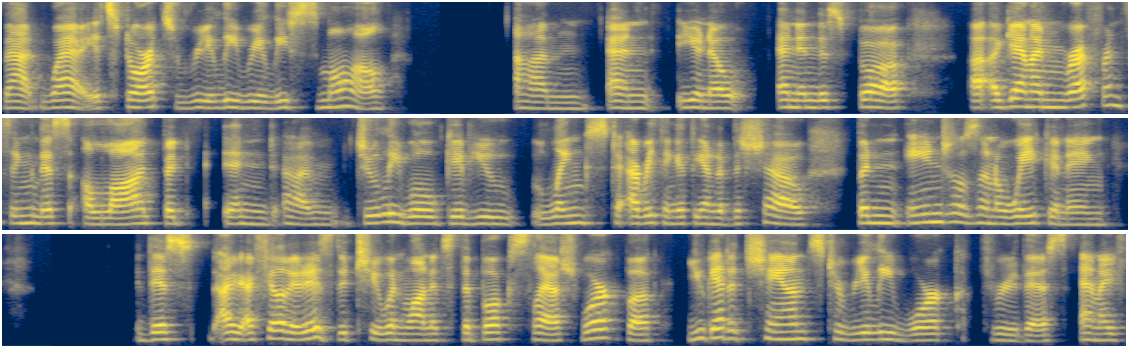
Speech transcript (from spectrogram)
that way. It starts really, really small. Um, and, you know, and in this book, uh, again, I'm referencing this a lot, but and um, Julie will give you links to everything at the end of the show. But in Angels and Awakening, this I, I feel it is the two in one. It's the book slash workbook. You get a chance to really work through this. And i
